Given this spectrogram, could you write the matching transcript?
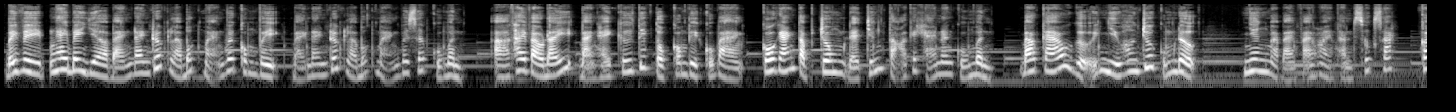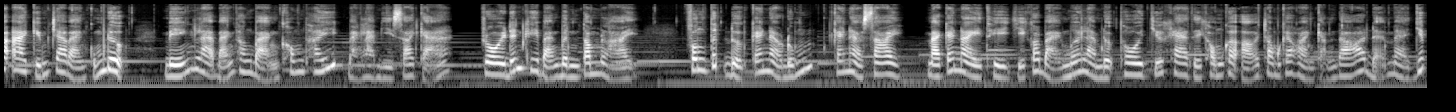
Bởi vì ngay bây giờ bạn đang rất là bất mãn với công việc bạn đang rất là bất mãn với sếp của mình à, thay vào đấy bạn hãy cứ tiếp tục công việc của bạn cố gắng tập trung để chứng tỏ cái khả năng của mình. Báo cáo gửi nhiều hơn trước cũng được nhưng mà bạn phải hoàn thành xuất sắc có ai kiểm tra bạn cũng được miễn là bản thân bạn không thấy bạn làm gì sai cả. Rồi đến khi bạn bình tâm lại phân tích được cái nào đúng cái nào sai mà cái này thì chỉ có bạn mới làm được thôi chứ kha thì không có ở trong cái hoàn cảnh đó để mà giúp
